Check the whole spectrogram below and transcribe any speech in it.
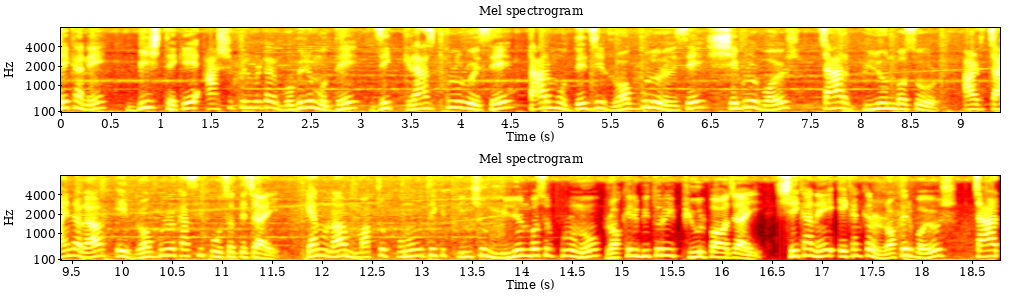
সেখানে বিশ থেকে আশি কিলোমিটার গভীরের মধ্যে যে ক্রাস্টগুলো রয়েছে, তার মধ্যে যে রকগুলো রয়েছে, সেগুলোর বয়স চার বিলিয়ন বছর। আর চায়নারা এই রকগুলোর কাছেই পৌঁছাতে চায়। কেননা মাত্র পনেরো থেকে তিনশো মিলিয়ন বছর পুরনো রকের ভিতরেই ফিউল পাওয়া যায়। সেখানে এখানকার রকের বয়স চার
